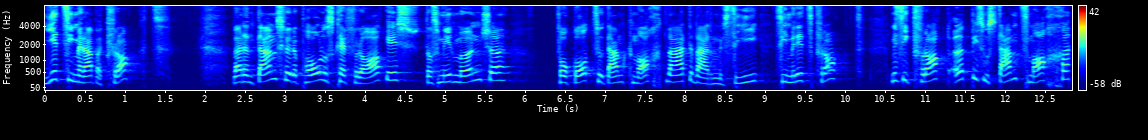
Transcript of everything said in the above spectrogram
jetzt sind wir eben gefragt. Während es für Paulus keine Frage ist, dass wir Menschen von Gott zu dem gemacht werden, wer wir sind, sind wir jetzt gefragt. Wir sind gefragt, etwas aus dem zu machen,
